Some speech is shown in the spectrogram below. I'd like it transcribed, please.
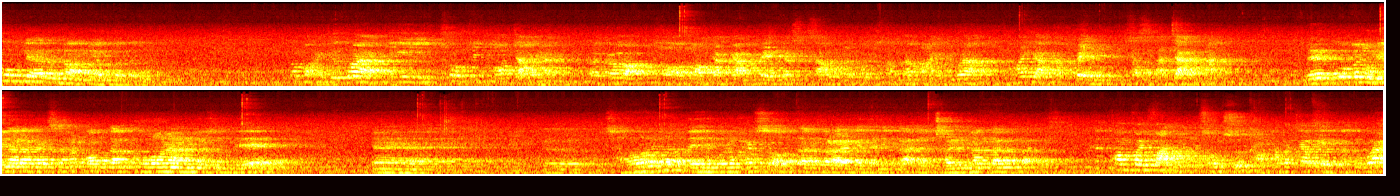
포기하는 마음이었거든요. ใฝ่ฝันสูงสุดของข้าพเจ้าเองก็คือว่า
